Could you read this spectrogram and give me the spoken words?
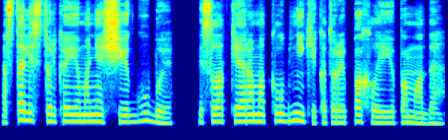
Остались только ее манящие губы и сладкий аромат клубники, которой пахла ее помада.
